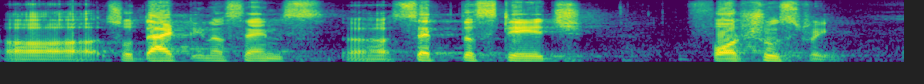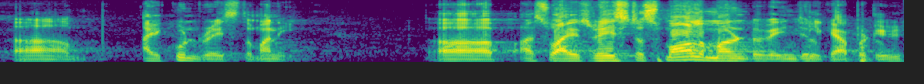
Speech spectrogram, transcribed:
Uh, so that, in a sense, uh, set the stage for Shoestring. Um, I couldn't raise the money. Uh, so I raised a small amount of angel capital,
